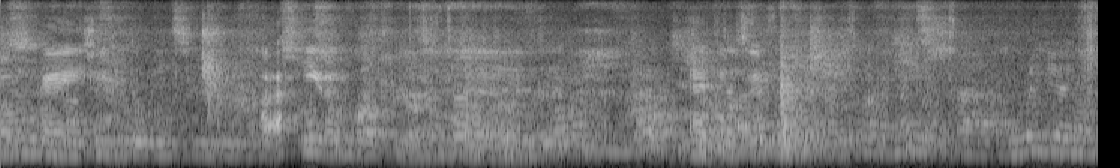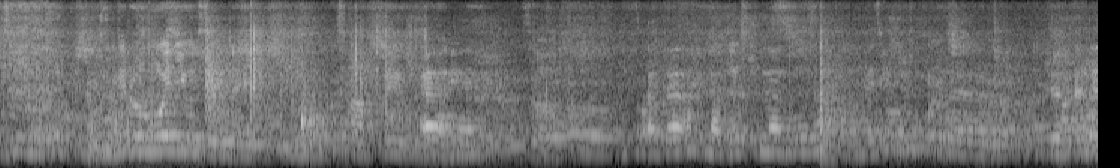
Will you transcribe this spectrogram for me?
okay. وأخيرا هو اليوزر نيم صافي ده إحنا ضفنا دول أنا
